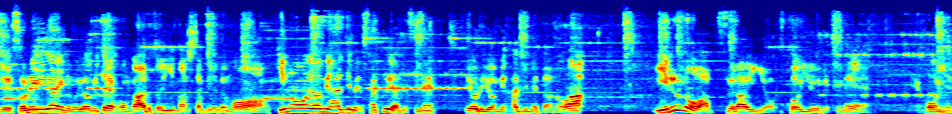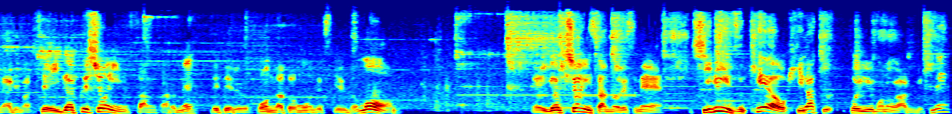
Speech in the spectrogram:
で、それ以外にも読みたい本があると言いましたけれども、昨日読み始め、昨夜ですね、夜読み始めたのは、いるのは辛いよというですね、本になりまして、医学書院さんからね、出てる本だと思うんですけれども、医学書院さんのですね、シリーズケアを開くというものがあるんですね。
